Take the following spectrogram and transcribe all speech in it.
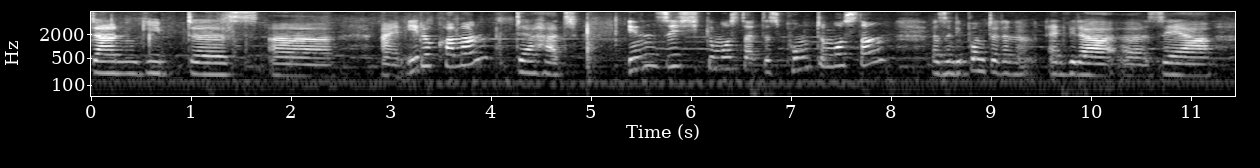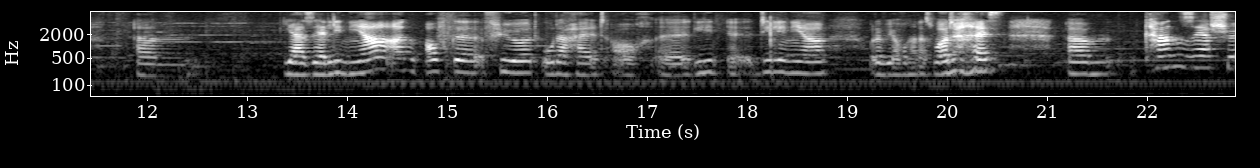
Dann gibt es äh, ein Edo-Common, der hat in sich gemustertes Punktemuster. Da sind die Punkte dann entweder äh, sehr, ähm, ja, sehr linear aufgeführt oder halt auch äh, äh, dilinear oder wie auch immer das Wort heißt. Ähm, kann sehr schön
